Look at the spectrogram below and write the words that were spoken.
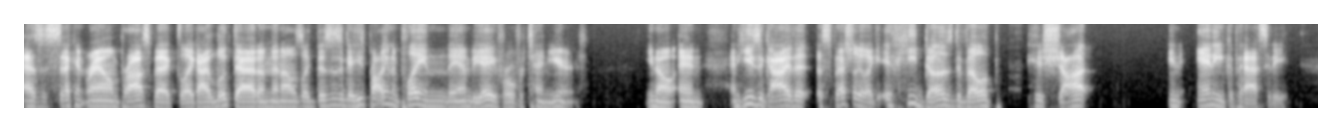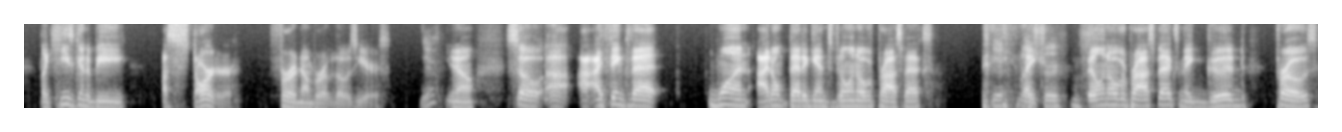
as a second round prospect, like I looked at him and I was like, this is a guy. He's probably going to play in the NBA for over ten years. You know, and and he's a guy that, especially like if he does develop his shot in any capacity, like he's going to be a starter for a number of those years. Yeah. You know, so uh, I think that one, I don't bet against Villanova prospects. Yeah, Like. Villanova prospects make good pros.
